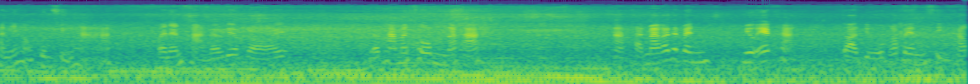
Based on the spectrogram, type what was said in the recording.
คันนี้ของคุณสิงหาไปนั้นผ่านแล้วเรียบร้อย เดี๋ยวพามาชมนะคะอะถัดมาก็จะเป็น m ิ x ค่ะ จอดอยู่ก็เป็นสีเทา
